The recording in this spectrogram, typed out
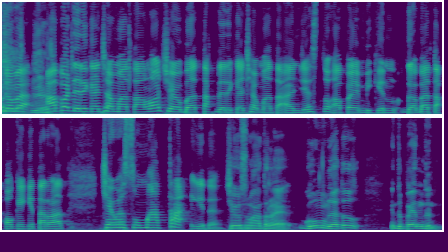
Coba Iya. apa dari kacamata lo cewek Batak dari kacamata Anjas tuh apa yang bikin gak Batak? Oke kita ralat. Cewek Sumatera gitu. Cewek Sumatera ya. Gue ngeliat tuh independen.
